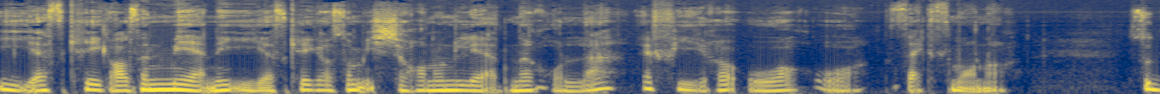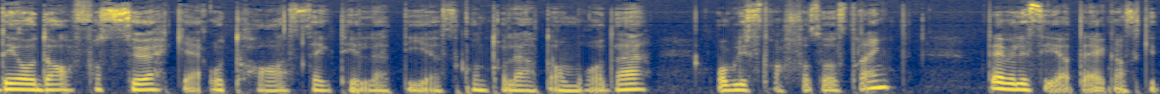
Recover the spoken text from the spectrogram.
IS-kriger, altså en menig IS-kriger som ikke har noen ledende rolle, er fire år og seks måneder. Så det å da forsøke å ta seg til et IS-kontrollert område og bli straffa så strengt, det vil si at det er ganske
